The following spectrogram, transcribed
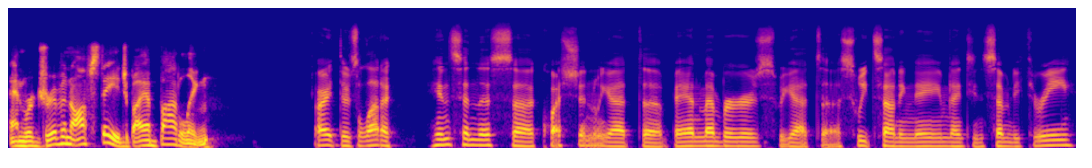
and were driven off stage by a bottling. All right, there's a lot of hints in this uh, question. We got uh, band members, we got uh, sweet sounding name, 1973,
